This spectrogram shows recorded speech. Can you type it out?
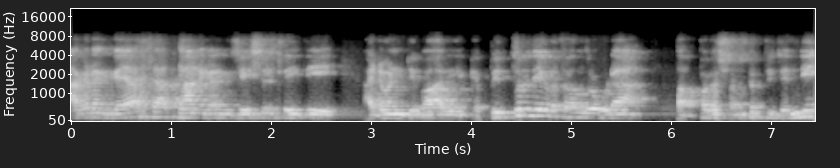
అక్కడ గయా శ్రాద్ధాన్ని కనుక చేసినట్లయితే అటువంటి వారి యొక్క పితృదేవతలందరూ కూడా తప్పక సంతృప్తి చెంది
